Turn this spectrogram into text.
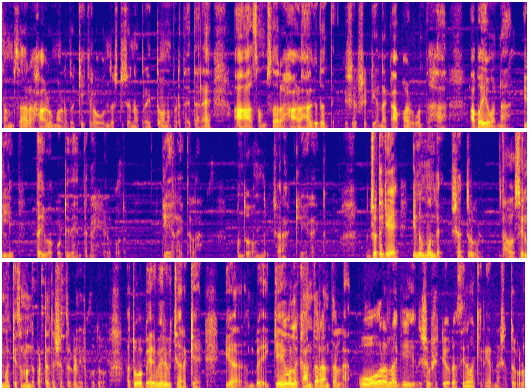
ಸಂಸಾರ ಹಾಳು ಮಾಡೋದಕ್ಕೆ ಕೆಲವೊಂದಷ್ಟು ಜನ ಪ್ರಯತ್ನವನ್ನು ಪಡ್ತಾ ಇದ್ದಾರೆ. ಆ ಸಂಸಾರ ಹಾಳಾಗದಂತೆ ರಿಷಬ್ ಶೆಟ್ಟಿಯನ್ನು ಕಾಪಾಡುವಂತಹ ಅಭಯವನ್ನು ಇಲ್ಲಿ ದೈವ ಕೊಟ್ಟಿದೆ ಅಂತಲೇ ಹೇಳ್ಬೋದು. ಕ್ಲಿಯರ್ ಆಯ್ತಲ್ಲ? ಒಂದು ಒಂದು ವಿಚಾರ ಕ್ಲಿಯರ್ ಆಯಿತು. ಜೊತೆಗೆ ಇನ್ನು ಮುಂದೆ ಶತ್ರುಗಳು. ಯಾವ ಸಿನಿಮಾಕ್ಕೆ ಸಂಬಂಧಪಟ್ಟಂಥ ಶತ್ರುಗಳಿರ್ಬೋದು. ಅಥವಾ ಬೇರೆ ಬೇರೆ ವಿಚಾರಕ್ಕೆ ಈಗ ಬೇ, ಕೇವಲ ಕಾಂತಾರ ಅಂತಲ್ಲ ಓವರಲ್ ಆಗಿ ರಿಷಬ್ ಶೆಟ್ಟಿಯವರ ಸಿನಿಮಾ ಕೆರಿಯರ್ನ ಶತ್ರುಗಳು.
